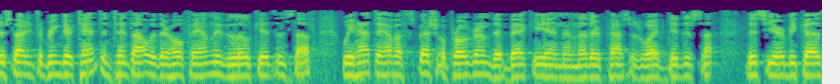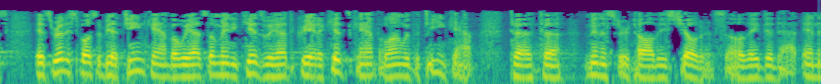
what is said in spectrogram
they're starting to bring their tent and tent out with their whole family, the little kids and stuff. We had to have a special program that Becky and another pastor's wife did this uh, this year because it's really supposed to be a teen camp, but we had so many kids, we had to create a kids camp along with the teen camp to to minister to all these children. So they did that, and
